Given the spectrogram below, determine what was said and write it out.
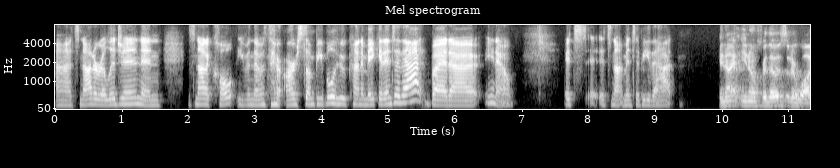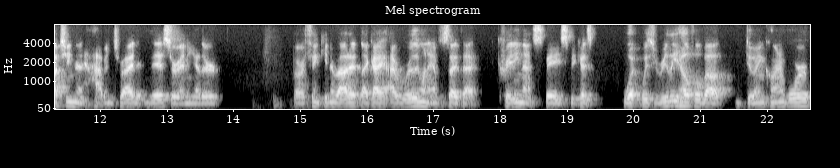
uh, it's not a religion and it's not a cult, even though there are some people who kind of make it into that. But uh, you know, it's it's not meant to be that. And I, you know, for those that are watching that haven't tried this or any other, or thinking about it, like I, I really want to emphasize that creating that space because what was really helpful about doing carnivore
